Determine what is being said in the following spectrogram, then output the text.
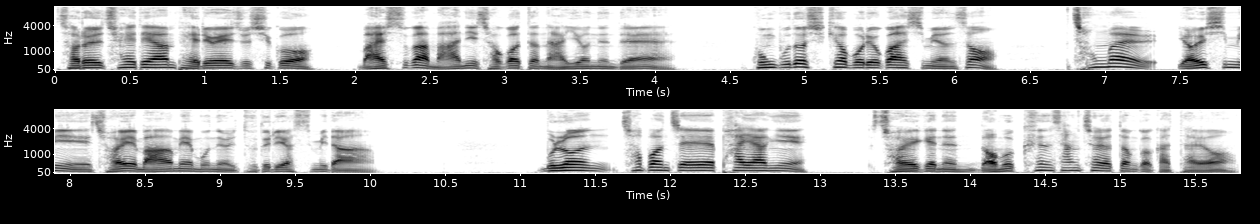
저를 최대한 배려해 주시고 말수가 많이 적었던 아이였는데 공부도 시켜보려고 하시면서 정말 열심히 저의 마음의 문을 두드렸습니다. 물론 첫 번째 파양이 저에게는 너무 큰 상처였던 것 같아요.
